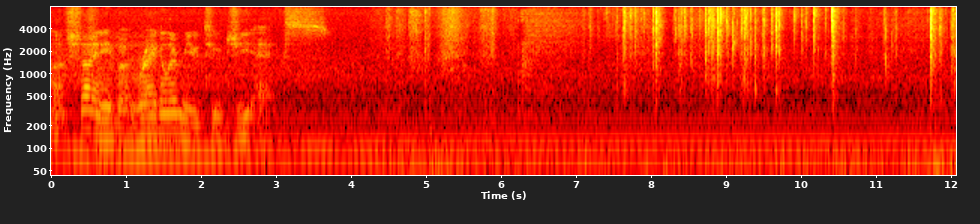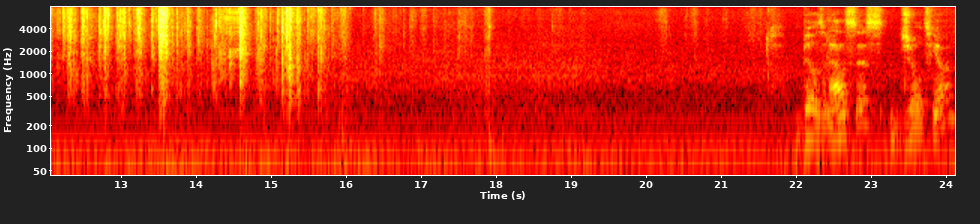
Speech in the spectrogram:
Not shiny, but regular Mewtwo GX. Bill's analysis, Jolteon.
